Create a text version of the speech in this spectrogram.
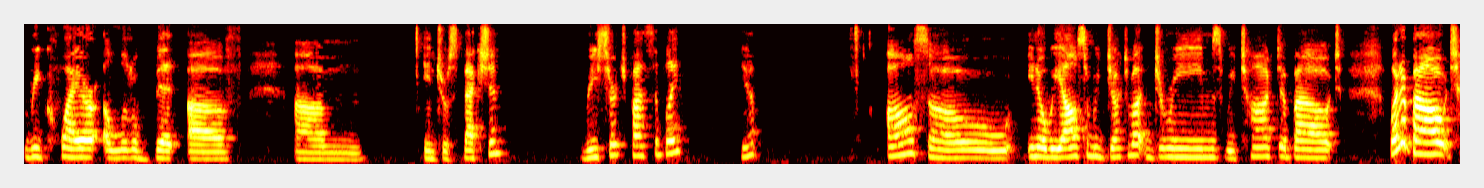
require a little bit of um, introspection, research possibly. Yep. Also, you know, we also we talked about dreams. We talked about what about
